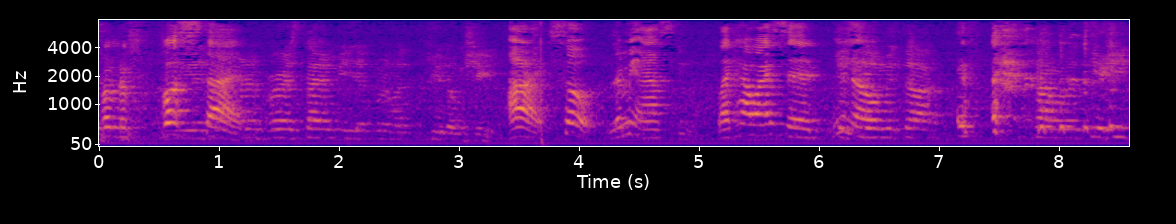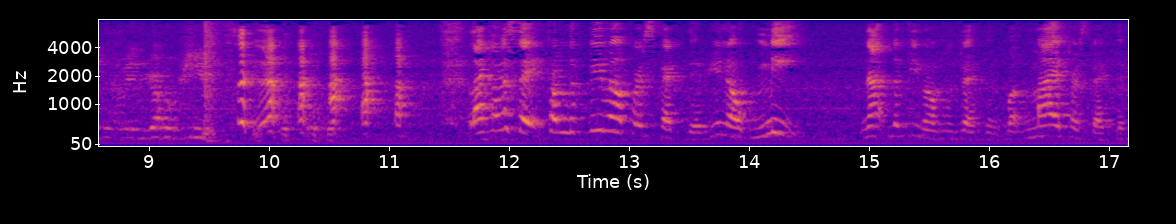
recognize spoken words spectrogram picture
From the first time. From the first time. All right, so let me ask you. Like how I said, you know, if like I was saying, from the female perspective, you know, me, not the female perspective, but my perspective.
